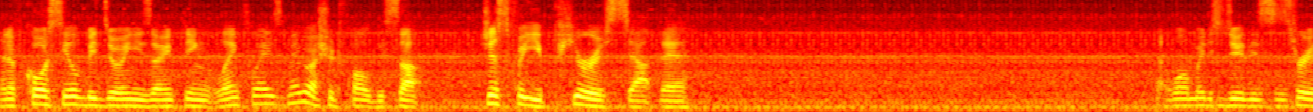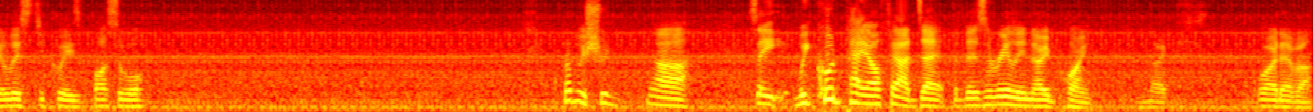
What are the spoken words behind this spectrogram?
And of course he'll be doing his own thing lengthways. Maybe I should fold this up. Just for you purists out there. That want me to do this as realistically as possible. Probably should... Uh, see, we could pay off our debt, but there's really no point. Like, whatever.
